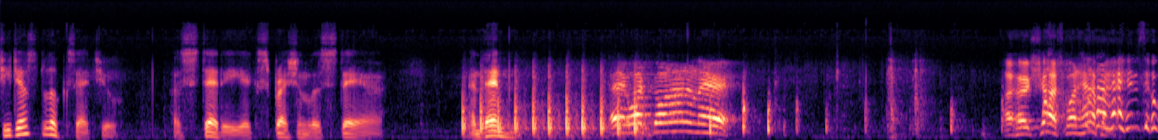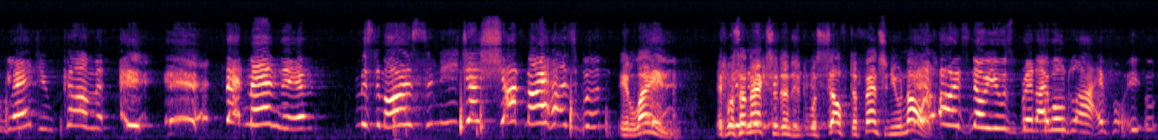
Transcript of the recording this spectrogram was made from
She just looks at you, a steady, expressionless stare. And then, Hey, what's going on in there? I heard shots. What happened? I'm so glad you've come. That man there, Mr. Morrison, he just shot my husband. Elaine! It was an accident. It was self defense, and you know it. Oh, it's no use, Brent. I won't lie for you.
